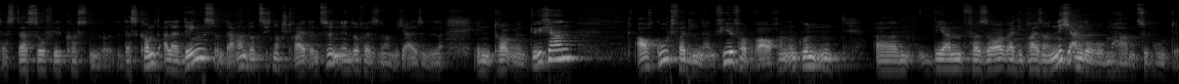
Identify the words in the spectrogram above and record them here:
dass das so viel kosten würde. Das kommt allerdings, und daran wird sich noch Streit entzünden, insofern ist es noch nicht alles in, in trockenen Tüchern, auch Gutverdienern, Vielverbrauchern und Kunden, ähm, deren Versorger die Preise noch nicht angehoben haben, zugute.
